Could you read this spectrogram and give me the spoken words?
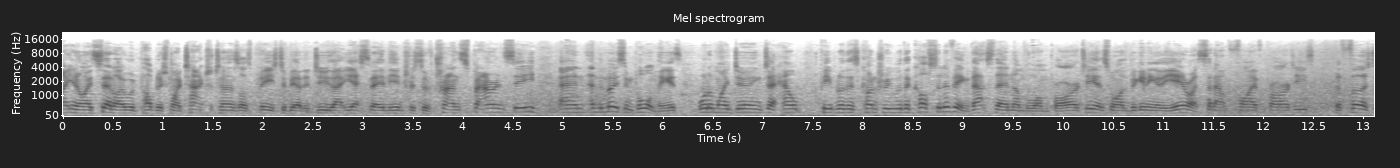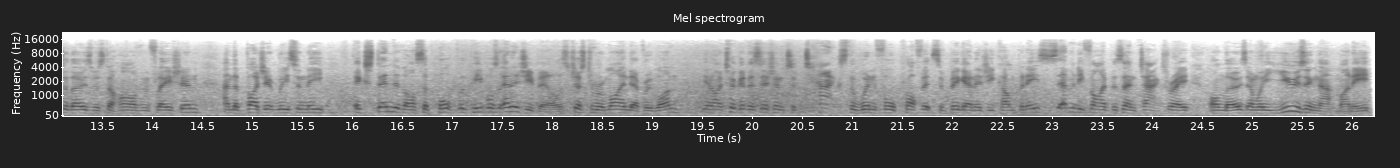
I, you know, I said I would publish my tax returns. I was pleased to be able to do that yesterday in the interest of transparency. And, and the most important thing is, what am I doing to help people of this country with the cost of living? That's their number one priority. That's why at the beginning of the year I set out five priorities. The first of those was to halve inflation, and the budget recently extended our support for people's energy bills. Just to remind everyone, you know, I took a decision to tax the windfall profits of big energy companies, 75% tax rate on those, and we're using that money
